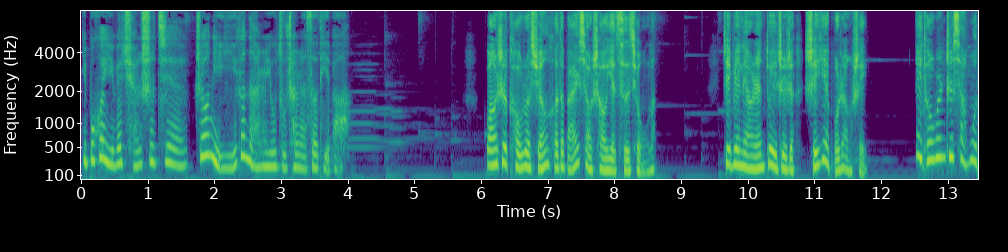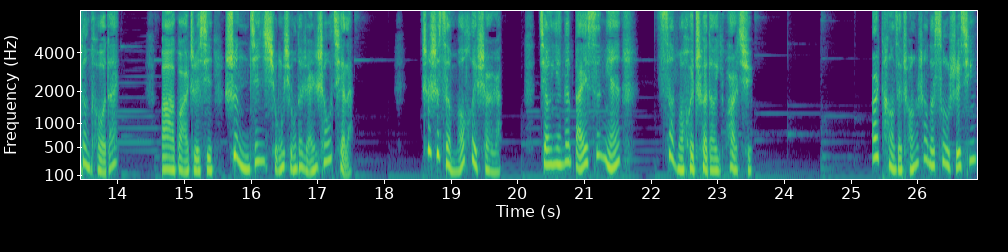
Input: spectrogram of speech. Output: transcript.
你不会以为全世界只有你一个男人有祖传染色体吧？往日口若悬河的白小少爷词穷了。这边两人对峙着，谁也不让谁。那头温之夏目瞪口呆，八卦之心瞬间熊熊的燃烧起来。这是怎么回事啊？江烟跟白思年怎么会扯到一块儿去？而躺在床上的宋时清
